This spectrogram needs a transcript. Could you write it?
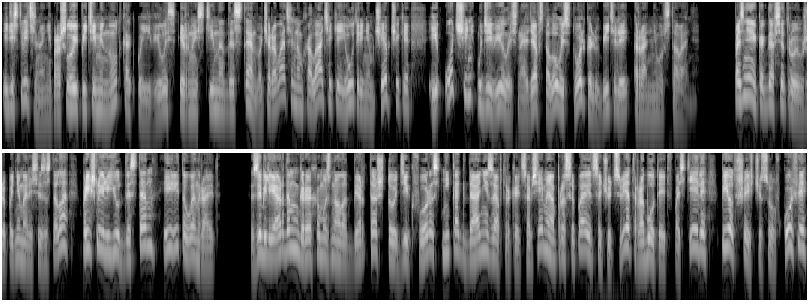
И действительно, не прошло и пяти минут, как появилась Эрнестина де Стен в очаровательном халатике и утреннем чепчике и очень удивилась, найдя в столовой столько любителей раннего вставания. Позднее, когда все трое уже поднимались из-за стола, пришли Льюд де Стен и Рита Уэнрайт. За бильярдом Грехом узнал от Берта, что Дик Форест никогда не завтракает со всеми, а просыпается чуть свет, работает в постели, пьет в 6 часов кофе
